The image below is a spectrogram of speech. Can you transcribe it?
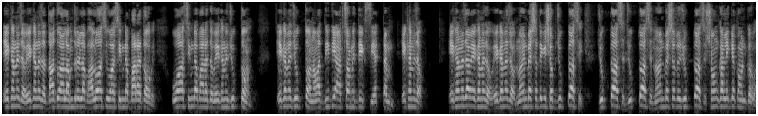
এখানে যাও এখানে যাও। দাদু আলহামদুলিল্লাহ ভালো আছি, ওয়াশিংটা বাড়াতে হবে, ওয়াশিংটা বাড়াতে হবে, এখানে যুক্ত হন, এখানে যুক্ত হন। আমার দিদি আসছো, আমি দেখছি, একটা মিনিট, এখানে যাও এখানে যাও এখানে যাও এখানে যাও। নয়ন ভাইয়ের সাথে কি সব যুক্ত আছে? যুক্ত আছে যুক্ত আছে, নয়ন ভাইয়ের সাথে যুক্ত আছে, সংখ্যা লিখে কমেন্ট করবা।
